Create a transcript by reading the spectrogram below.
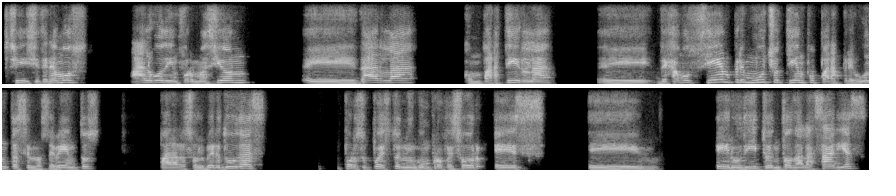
Si, si tenemos algo de información, eh, darla, compartirla. Eh, dejamos siempre mucho tiempo para preguntas en los eventos, para resolver dudas. Por supuesto, ningún profesor es eh, erudito en todas las áreas.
